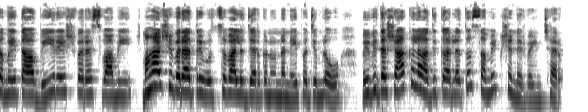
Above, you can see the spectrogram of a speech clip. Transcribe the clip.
సమేత వీరేశ్వర స్వామి మహాశివరాత్రి ఉత్సవాలు జరగనున్న నేపథ్యంలో వివిధ శాఖల అధికారులతో సమీక్ష నిర్వహించారు.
